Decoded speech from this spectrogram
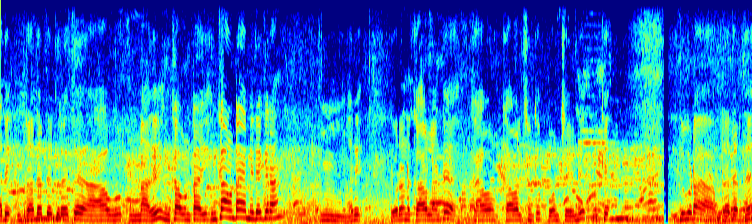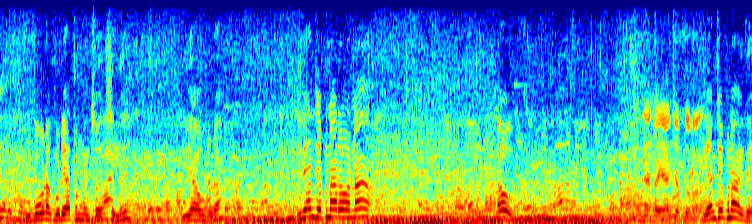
అది బ్రదర్ దగ్గర అయితే ఆవు ఉన్నది. ఇంకా ఉంటాయి. ఇంకా ఉంటాయా మీ దగ్గర? అది. ఎవరైనా కావాలంటే కావ కావాల్సి ఉంటే ఫోన్ చేయండి. ఓకే. ఇది కూడా బ్రదర్దే. ఇది కూడా గుడియాతం నుంచి వచ్చింది. ఇయావు కూడా. ఇదేం చెప్పినారు అన్న? ఓ. ఏం చెప్పినావు ఇది?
